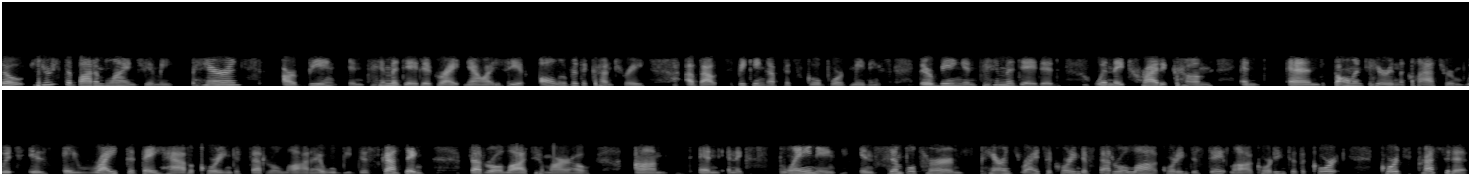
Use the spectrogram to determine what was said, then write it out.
So here's the bottom line, Jimmy. Parents are being intimidated right now. I see it all over the country about speaking up at school board meetings. They're being intimidated when they try to come and and volunteer in the classroom, which is a right that they have according to federal law. And I will be discussing federal law tomorrow um, and, and explaining in simple terms parents' rights according to federal law, according to state law, according to the court court's precedent.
